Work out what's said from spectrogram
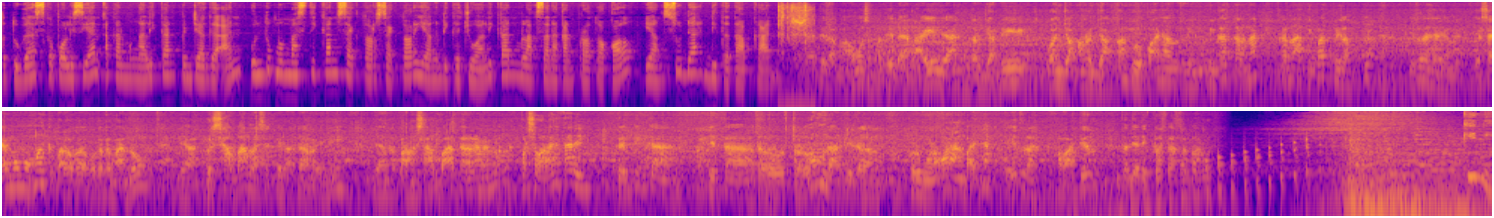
Petugas kepolisian akan mengalihkan penjagaan untuk memastikan sektor-sektor yang dikecualikan melaksanakan protokol yang sudah ditetapkan. Saya tidak mau seperti daerah lain ya terjadi lonjakan-lonjakan rupanya meningkat karena karena akibat perilaku kita. Itu saya ya saya memohon kepada Kota Bandung ya bersabarlah saya kira dalam ini yang kepala sabar karena memang persoalannya tadi ketika kita terlalu terlonggar di dalam kerumunan orang banyak ya itulah khawatir terjadi kluster baru. Kini,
